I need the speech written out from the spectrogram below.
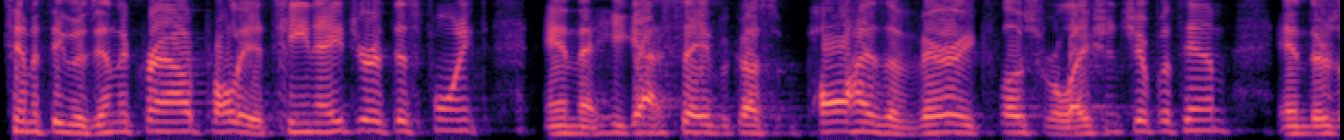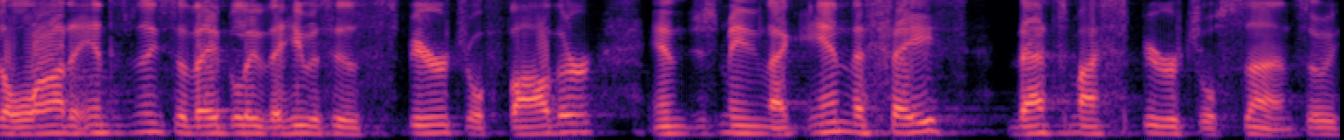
Timothy was in the crowd, probably a teenager at this point, and that he got saved because Paul has a very close relationship with him, and there's a lot of intimacy. So they believe that he was his spiritual father, and just meaning like in the faith, that's my spiritual son. So,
